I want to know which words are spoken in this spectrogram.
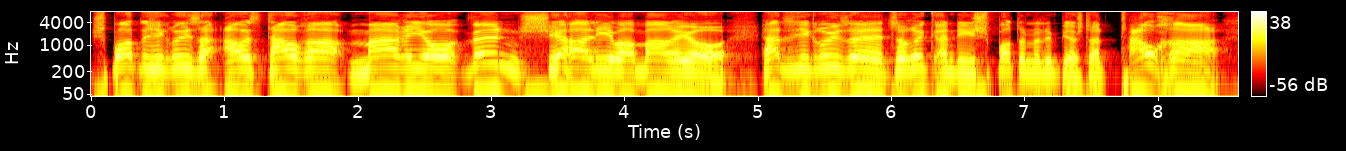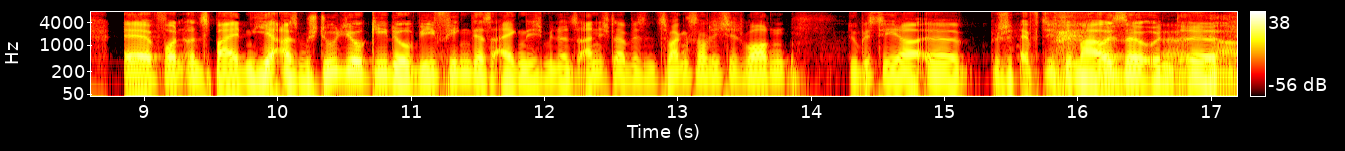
Sportliche Grüße aus Taucher Mario Wünsch. Ja, lieber Mario, herzliche Grüße zurück an die Sport- und Olympiastadt Taucher äh, von uns beiden hier aus dem Studio. Guido, wie fing das eigentlich mit uns an? Ich glaube, wir sind zwangsverpflichtet worden. Du bist hier äh, beschäftigt im Hause und äh, ja.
